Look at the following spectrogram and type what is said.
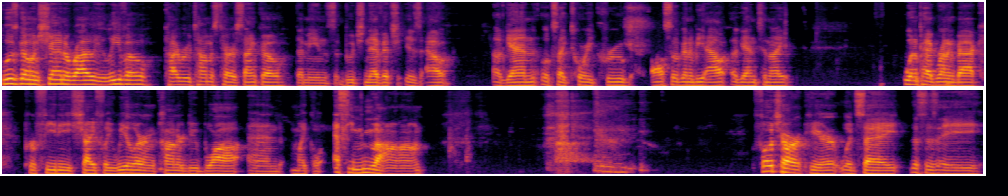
Blues going Schenn, O'Reilly, Leivo, Kyrou, Thomas Tarasenko. That means Buchnevich is out again. Looks like Torey Krug also going to be out again tonight. Winnipeg running back Perfetti, Scheifele, Wheeler, and Connor Dubois and Michael Eyssimont. Flowchart here would say this is a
